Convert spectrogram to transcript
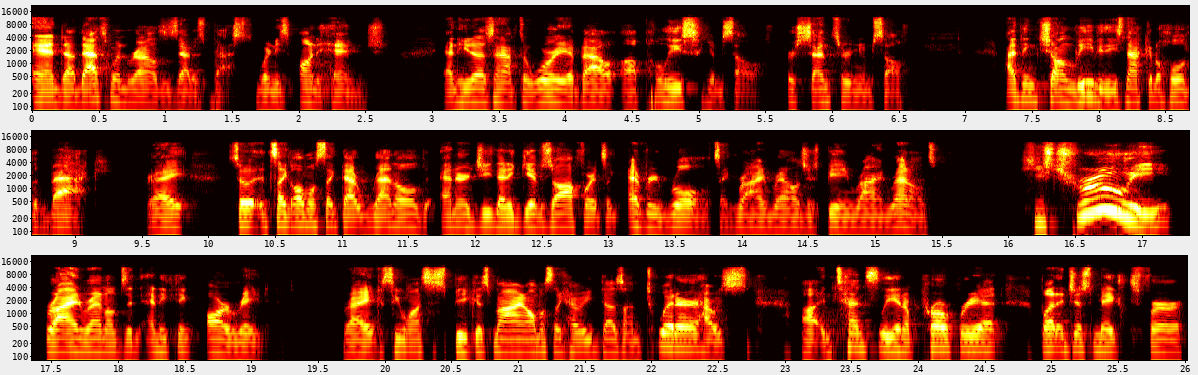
and uh, that's when Reynolds is at his best when he's unhinged and he doesn't have to worry about uh, policing himself or censoring himself. I think Shawn Levy, he's not going to hold him back, right? So it's like almost like that Reynolds energy that he gives off, where it's like every role, it's like Ryan Reynolds just being Ryan Reynolds. He's truly Ryan Reynolds in anything R rated, right? Because he wants to speak his mind, almost like how he does on Twitter, how he's uh, intensely inappropriate, but it just makes for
